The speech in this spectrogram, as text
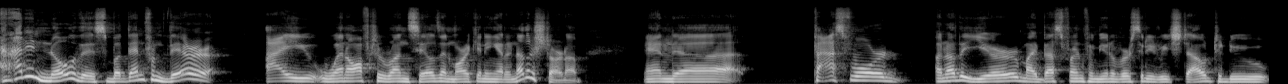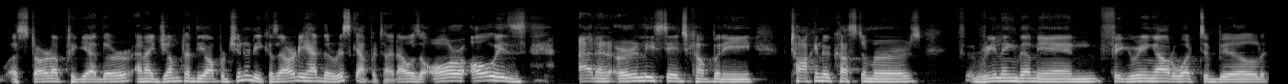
And I didn't know this, but then from there, I went off to run sales and marketing at another startup. And uh, fast forward another year, my best friend from university reached out to do a startup together, and I jumped at the opportunity because I already had the risk appetite. I was all, always at an early stage company talking to customers, reeling them in, figuring out what to build.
